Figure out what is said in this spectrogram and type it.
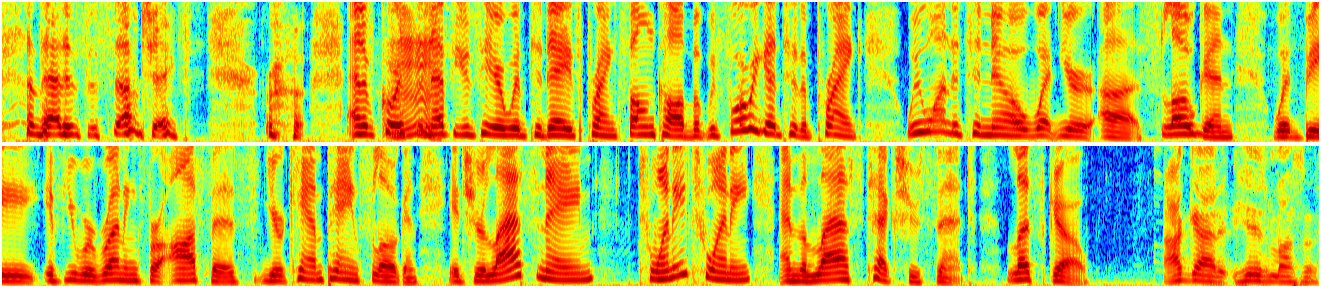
that is the subject. and of course, the nephew's here with today's prank phone call. But before we get to the prank, we wanted to know what your uh, slogan would be if you were running for office, your campaign slogan. It's your last name, 2020, and the last text you sent. Let's go. I got it. Here's my son.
